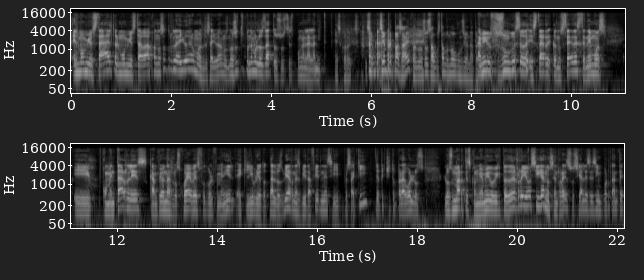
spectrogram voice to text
el momio está alto, el momio está bajo. Nosotros le ayudamos, les ayudamos. Nosotros ponemos los datos, ustedes pongan la lanita. Es correcto. Siempre, siempre pasa, ¿eh? Cuando nosotros apostamos no funciona. pero- Amigos, pues un gusto estar con ustedes. Tenemos eh, comentarles, campeonas los jueves, fútbol femenil, equilibrio total los viernes, vida fitness y pues aquí, de pechito para gol, los, los martes con mi amigo Víctor del Río. Síganos en redes sociales, es importante.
